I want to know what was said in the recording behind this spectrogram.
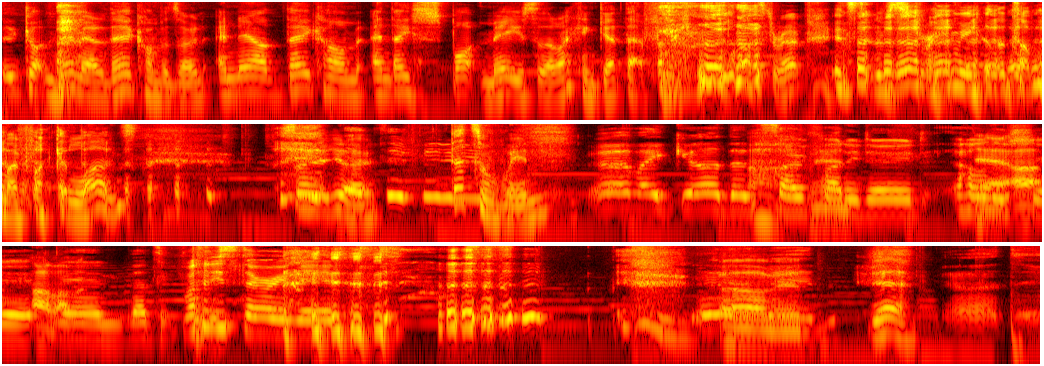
it gotten them out of their comfort zone, and now they come and they spot me so that I can get that fucking last rep instead of screaming at the top of my fucking lungs. So you know, that's a win. Oh my god, that's Oh, so man. funny, dude. Holy Yeah, I- shit, I love it. man. That's a funny story, man. Oh, man. Yeah, Oh, dude.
